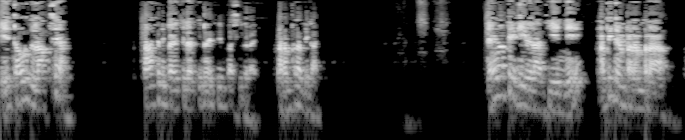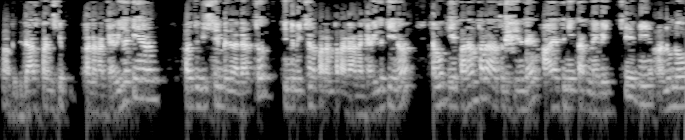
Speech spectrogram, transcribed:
ඒ තවුරුදු ලක්ෂයක්. සාසනෙ පැවිදිලා තියෙනවා ඉතින් පස්සේ ඉවරයි. પરම්පරා දෙකයි. දැන් අපේ ජී වෙලා තියෙන්නේ අපි දැන් પરම්පරා අපි 2550ක් ඇවිල්ලා තියෙනවානේ. අවුරුදු 20ෙන් බෙදලා ගත්තොත් ඉන්න මෙච්චර પરම්පරා ගානක් ඇවිල්ලා තියෙනවා. නමුත් මේ પરම්පරා තුළින් දැන් ආයතනීකරණය වෙච්ච මේ අනුලෝ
